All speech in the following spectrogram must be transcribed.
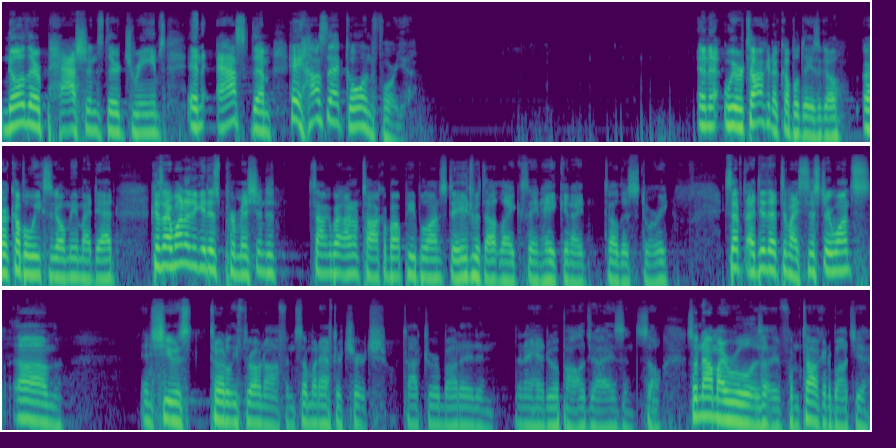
know their passions, their dreams, and ask them, hey, how's that going for you? And uh, we were talking a couple days ago, or a couple weeks ago, me and my dad, because I wanted to get his permission to talk about. I don't talk about people on stage without like saying, "Hey, can I tell this story?" Except I did that to my sister once, um, and she was totally thrown off. And someone after church talked to her about it, and then I had to apologize. And so, so now my rule is, if I'm talking about you,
